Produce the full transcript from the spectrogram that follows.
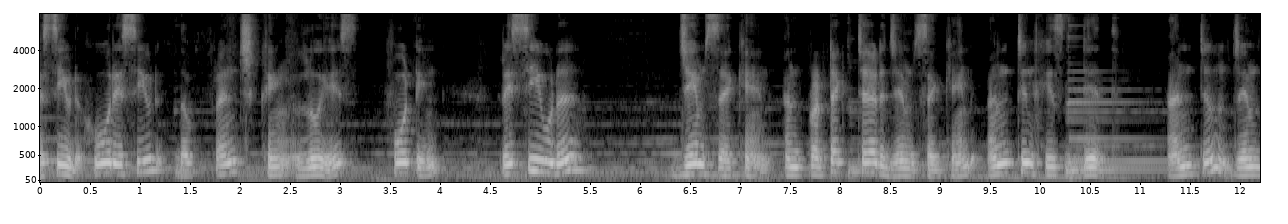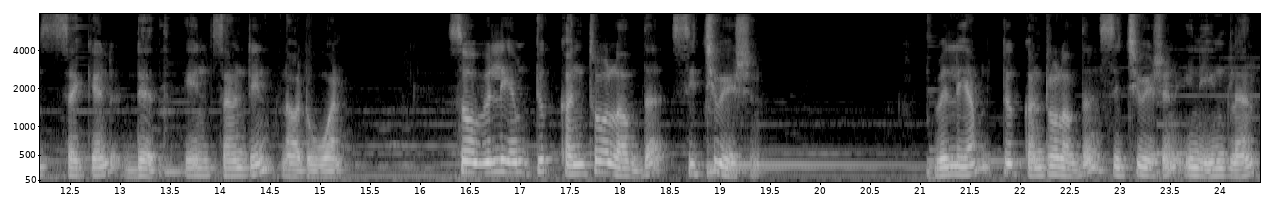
received who received the french king louis XIV received james ii and protected james ii until his death until james ii death in 1701 so william took control of the situation. William took control of the situation in england.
